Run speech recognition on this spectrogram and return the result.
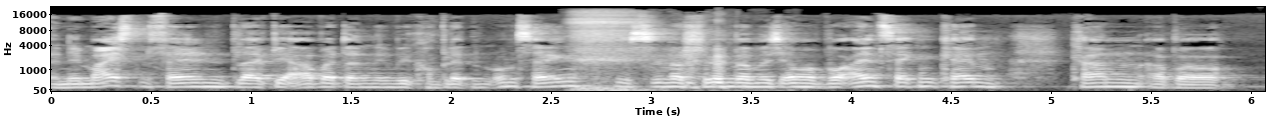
In den meisten Fällen bleibt die Arbeit dann irgendwie komplett in uns hängen. Ist immer schön, wenn man sich auch mal wo einzecken kann, kann aber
